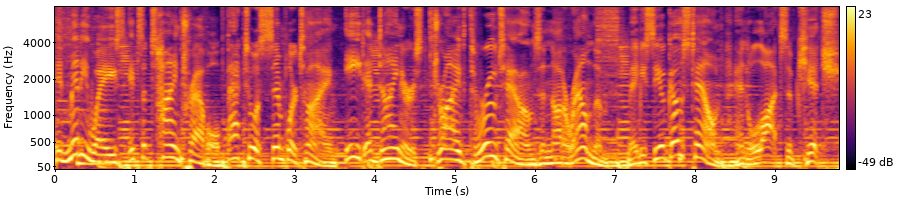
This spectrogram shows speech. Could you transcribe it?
In many ways, it's a time travel back to a simpler time. Eat at diners, drive through towns and not around them. Maybe see a ghost town and lots of kitsch.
